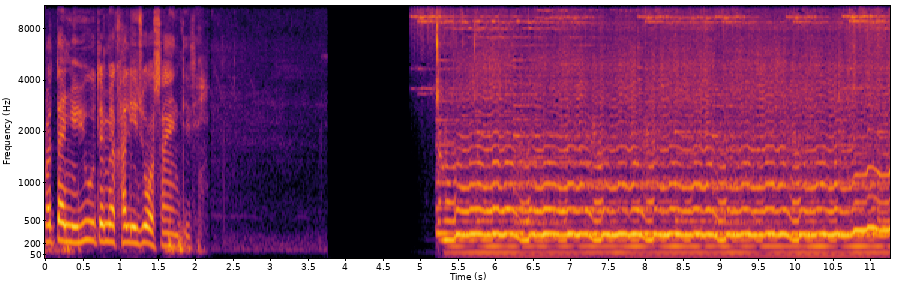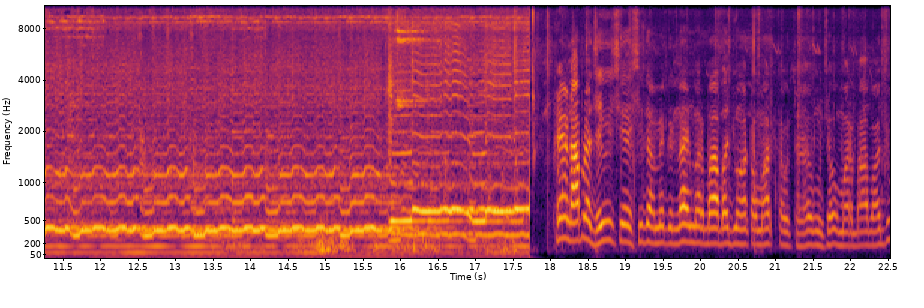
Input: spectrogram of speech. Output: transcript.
અત્યારનું યુ તમે ખાલી જો શાંતિથી. આપણે જેવી છે, સીધા મેં કીધું, લાઈન મારા બા બાજુ આંટો મારતા હોય તો હવે હું જાઉં મારા બા બાજુ.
